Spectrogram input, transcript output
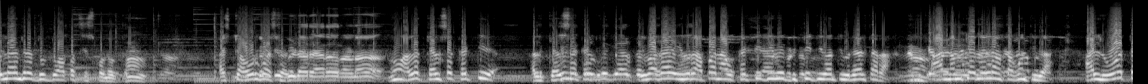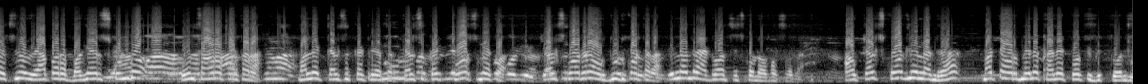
ಇಲ್ಲಾಂದ್ರೆ ದುಡ್ಡು ವಾಪಸ್ ಇಸ್ಕೊಂಡು ಹೋಗ್ತಾರೆ. ಅಷ್ಟೇ ಅವ್ರಿಗೂ ಅಷ್ಟೇ. ಹ್ಞೂ ಅಲ್ಲ ಕೆಲಸ ಕಟ್ಟಿ ಅಲ್ಲಿ ಕೆಲಸ ಇವಾಗ ಇವ್ರ ಅಪ್ಪ ನಾವು ಕಟ್ಟಿದೀವಿ ಬಿಟ್ಟಿದೀವಿ ಅಂತ ಇವ್ರು ಹೇಳ್ತಾರ. ಆ ನಂಬಿಕೆ ಮೇಲೆ ನಾವು ತಗೊಂತೀವಿ. ಅಲ್ಲಿ ಹೋದ ತಕ್ಷಣ ವ್ಯಾಪಾರ ಬಗೆಹರಿಸ್ಕೊಂಡು ಒಂದ್ ಸಾವಿರ ಕೊಡ್ತಾರ. ಮಳೆ ಕೆಲಸ ಅಂತ. ಕೆಲಸ ಕಟ್ಟಿ ತೋರ್ಸ್ಬೇಕು. ಕೆಲ್ಸಕ್ಕೆ ಹೋದ್ರೆ ಅವ್ರು ದುಡ್ಡು ಕೊಡ್ತಾರ. ಇಲ್ಲಾಂದ್ರೆ ಅಡ್ವಾನ್ಸ್ ಇಸ್ಕೊಂಡು ಹೋಗ್ಬೇಕು ಸರ್. ಅವ್ರು ಕೆಲ್ಸಕ್ಕೆ ಹೋಗ್ಲಿಲ್ಲ ಅಂದ್ರೆ ಮತ್ತೆ ಅವ್ರ ಮೇಲೆ ಕಲೆ ಟೋಪಿ ಬಿತ್ತು ಅಂತ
